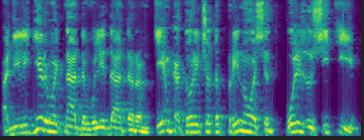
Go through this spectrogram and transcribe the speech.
А делегировать надо валидаторам тем, которые что-то приносят пользу сети.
